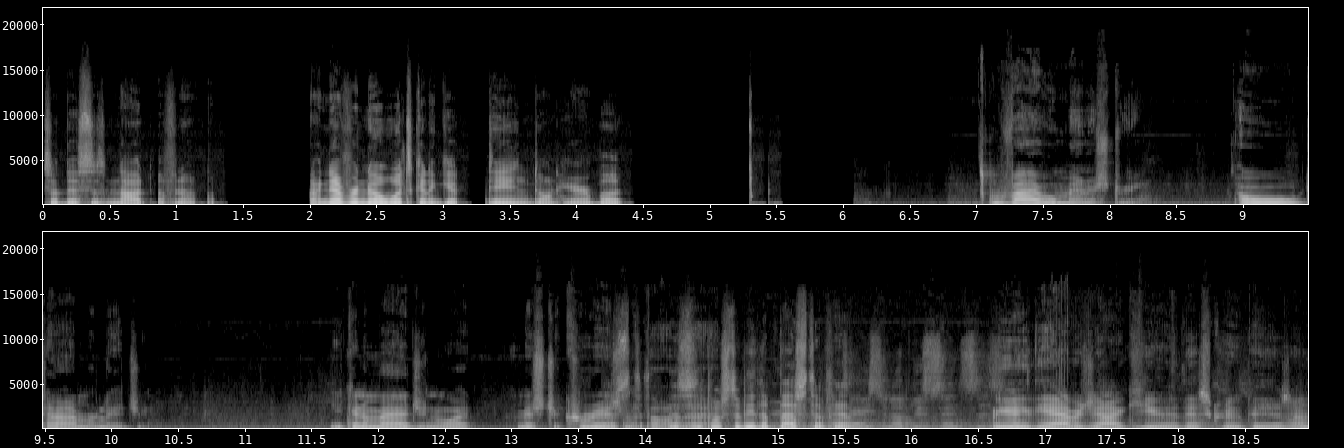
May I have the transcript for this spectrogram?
So this is not of no I never know what's gonna get dinged on here, but Revival ministry, old time religion. You can imagine what Mr. that's Charisma the- thought this is that. supposed to be the best of him. What do you think the average IQ of this group is, huh?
